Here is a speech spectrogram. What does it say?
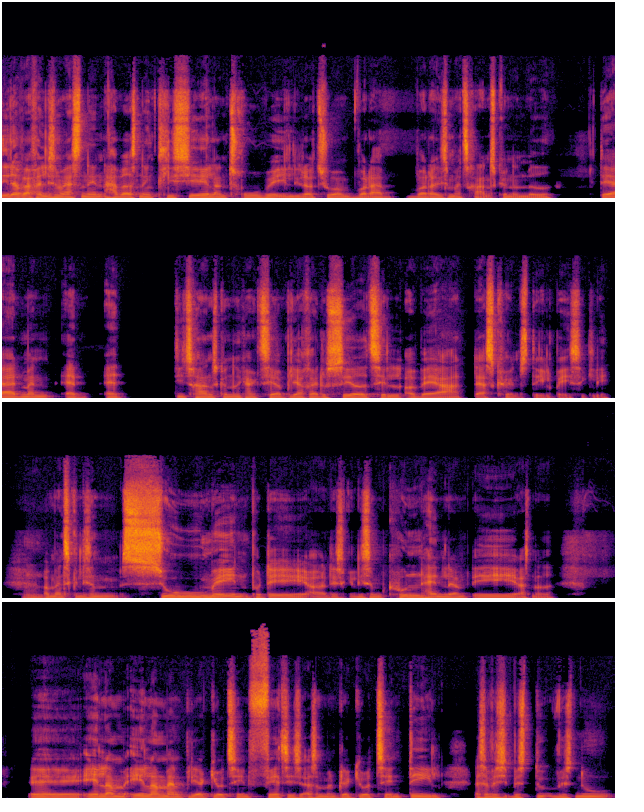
det der i hvert fald ligesom er sådan en, har været sådan en kliché eller en trope i litteratur, hvor der, hvor der ligesom er transkønnet med, det er, at man, at, at de transkønnede karakterer bliver reduceret til at være deres kønsdel, basically. Mm. Og man skal ligesom zoome ind på det, og det skal ligesom kun handle om det, og sådan noget. Øh, eller, eller man bliver gjort til en fetish, altså man bliver gjort til en del. Altså hvis, hvis, du, hvis nu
